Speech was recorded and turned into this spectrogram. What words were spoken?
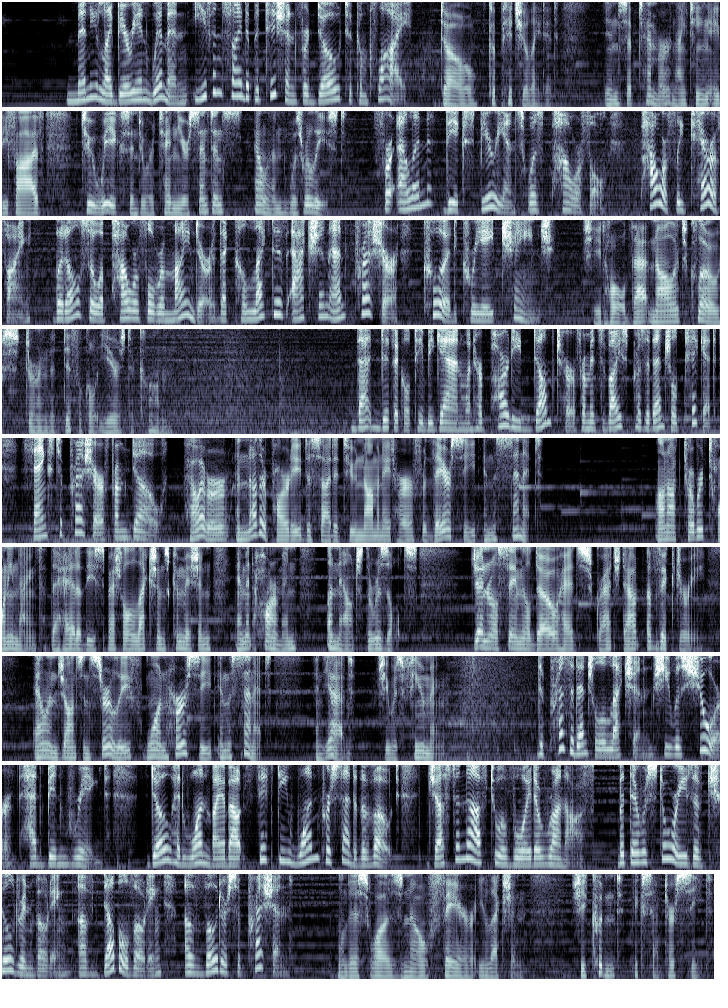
Many Liberian women even signed a petition for Doe to comply. Doe capitulated. In September 1985, two weeks into her 10 year sentence, Ellen was released. For Ellen, the experience was powerful, powerfully terrifying, but also a powerful reminder that collective action and pressure could create change. She'd hold that knowledge close during the difficult years to come. That difficulty began when her party dumped her from its vice presidential ticket thanks to pressure from Doe. However, another party decided to nominate her for their seat in the Senate. On October 29th, the head of the Special Elections Commission, Emmett Harmon, announced the results. General Samuel Doe had scratched out a victory. Ellen Johnson Sirleaf won her seat in the Senate, and yet she was fuming. The presidential election, she was sure, had been rigged. Doe had won by about 51% of the vote, just enough to avoid a runoff. But there were stories of children voting, of double voting, of voter suppression. Well, this was no fair election. She couldn't accept her seat.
